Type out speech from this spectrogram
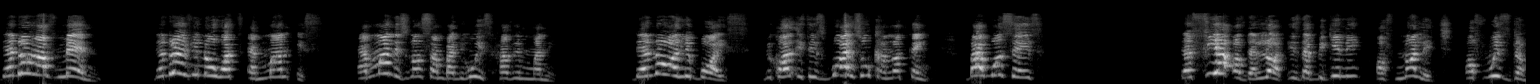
They don't have men. They don't even know what a man is. A man is not somebody who is having money. They know only boys because it is boys who cannot think. Bible says the fear of the Lord is the beginning of knowledge, of wisdom.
